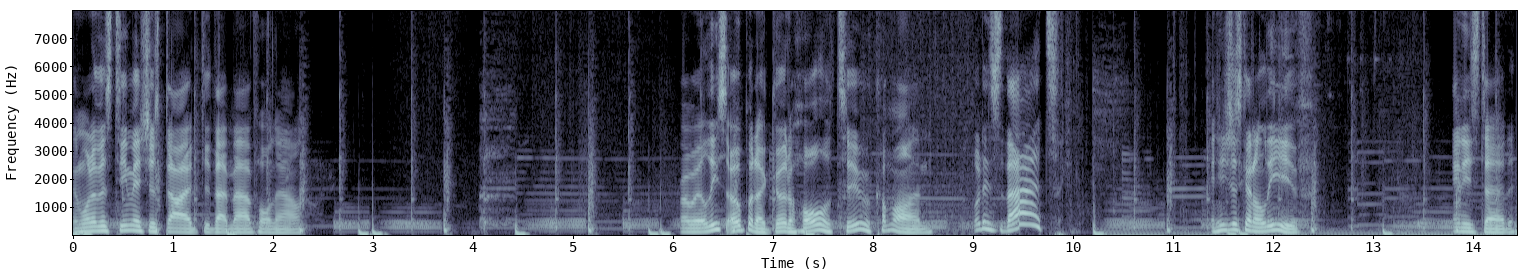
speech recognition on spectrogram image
And one of his teammates just died through that map hole now. Bro, at least open a good hole too. Come on. What is that? And he's just gonna leave. And he's dead.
